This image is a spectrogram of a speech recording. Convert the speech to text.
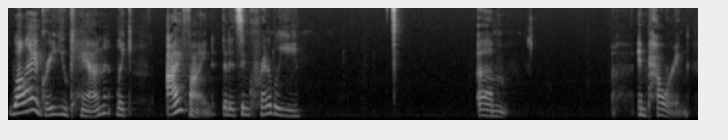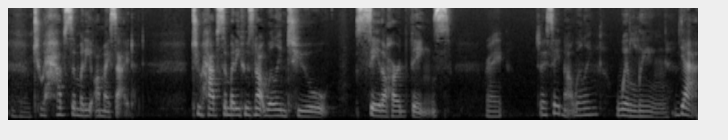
while I agree you can, like I find that it's incredibly Um, empowering to have somebody on my side, to have somebody who's not willing to say the hard things. right? Did I say not willing? Willing. Yeah,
